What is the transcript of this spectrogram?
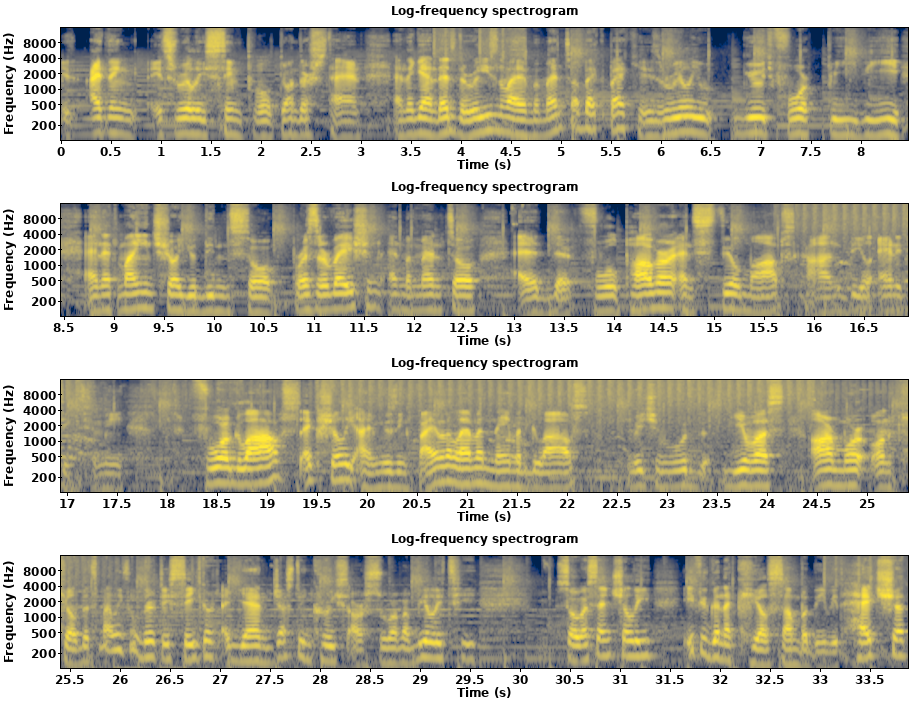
It, I think it's really simple to understand and again that's the reason why a Memento backpack is really good for PvE and at my intro you didn't saw Preservation and Memento at the full power and still mobs can't deal anything to me for gloves, actually, I'm using 511 named gloves, which would give us armor on kill. That's my little dirty secret, again, just to increase our survivability. So essentially, if you're gonna kill somebody with headshot,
